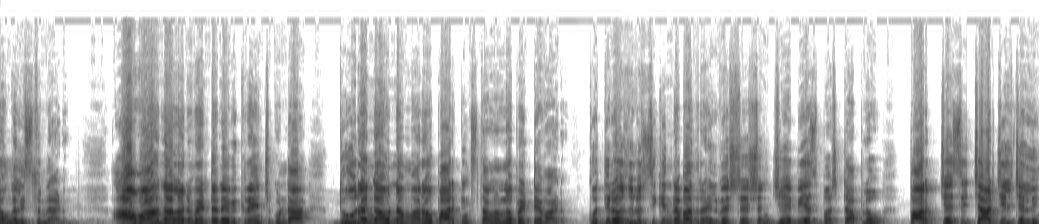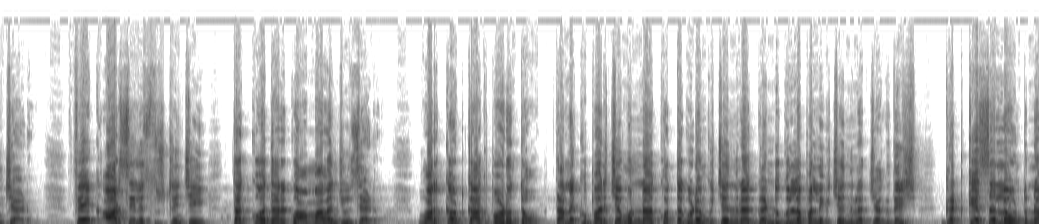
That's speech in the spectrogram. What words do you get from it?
దొంగలిస్తున్నాడు. ఆ వాహనాలను వెంటనే విక్రయించకుండా దూరంగా ఉన్న మరో పార్కింగ్ స్థలంలో పెట్టేవాడు. కొద్ది రోజులు సికింద్రాబాద్ రైల్వే స్టేషన్ జేబీఎస్ బస్టాప్లో పార్క్ చేసి ఛార్జీలు చెల్లించాడు. ఫేక్ ఆర్సీలు సృష్టించి తక్కువ ధరకు అమ్మాలని చూశాడు. వర్కౌట్ కాకపోవడంతో తనకు పరిచయం ఉన్న కొత్తగూడెంకు చెందిన గండుగుల్లపల్లికి చెందిన జగదీష్ ఘట్కేసర్లో ఉంటున్న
